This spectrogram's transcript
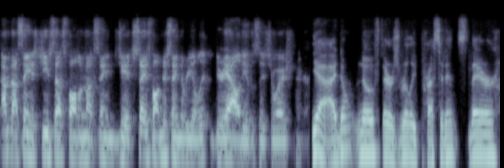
I'm not saying it's GSA's fault. I'm not saying GHSA's fault. I'm just saying the real the reality of the situation here. Yeah, I don't know if there's really precedence there.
